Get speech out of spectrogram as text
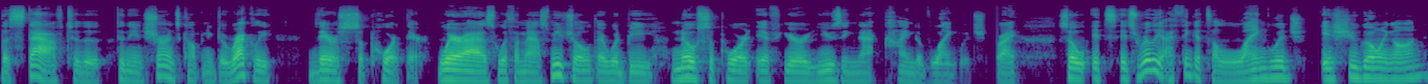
the staff, to the to the insurance company directly, there's support there. Whereas with a mass mutual, there would be no support if you're using that kind of language, right? So it's it's really I think it's a language issue going on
